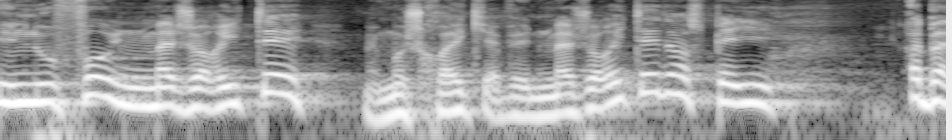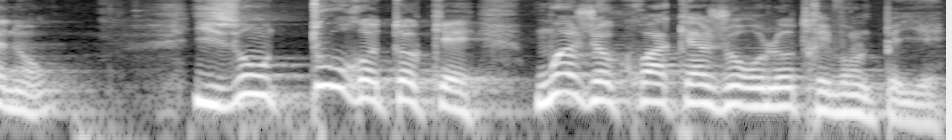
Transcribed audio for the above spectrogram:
Il nous faut une majorité. Mais moi, je croyais qu'il y avait une majorité dans ce pays. Ah ben non. Ils ont tout retoqué. Moi, je crois qu'un jour ou l'autre, ils vont le payer.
